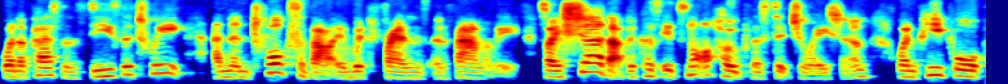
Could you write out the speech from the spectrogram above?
when a person sees the tweet and then talks about it with friends and family. So I share that because it's not a hopeless situation. When people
